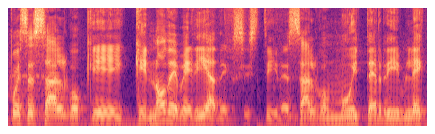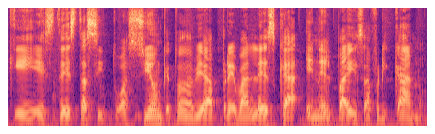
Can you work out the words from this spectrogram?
pues es algo que, que, no debería de existir. Es algo muy terrible que esté esta situación que todavía prevalezca en el país africano.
